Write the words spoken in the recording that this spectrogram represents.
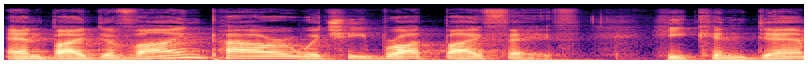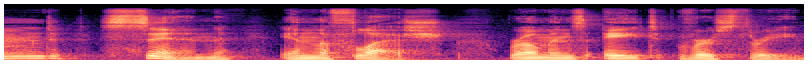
And by divine power which he brought by faith, he condemned sin in the flesh Romans 8, verse 3.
